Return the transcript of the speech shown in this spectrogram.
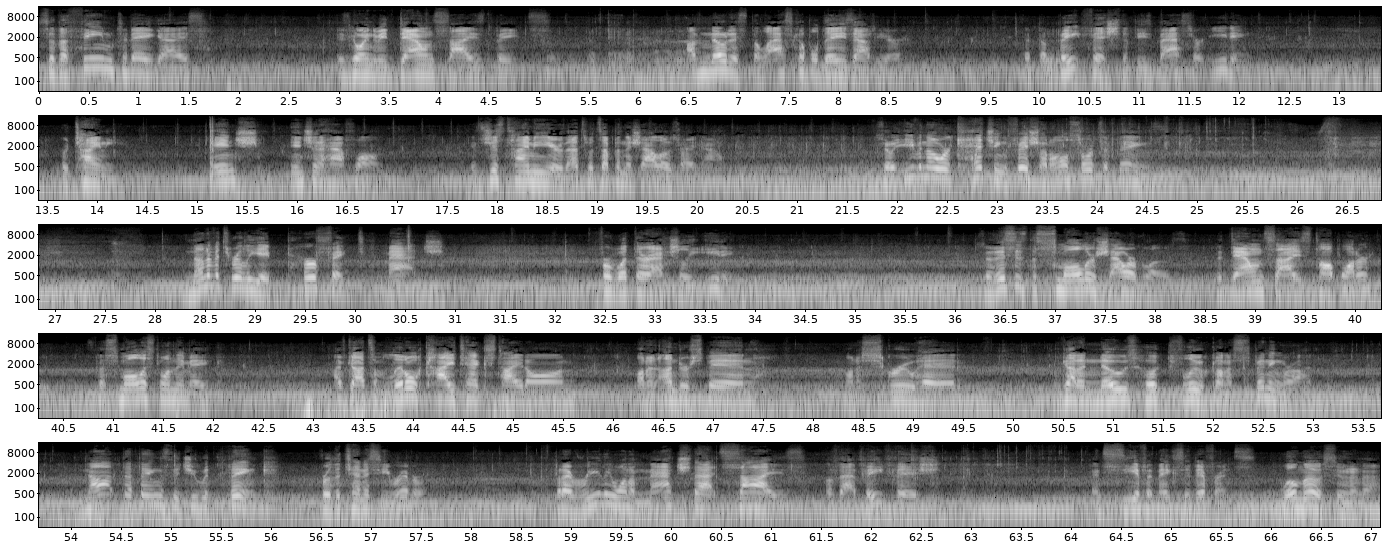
So the theme today, guys, is going to be downsized baits. I've noticed the last couple days out here that the bait fish that these bass are eating are tiny. Inch, inch and a half long. It's just time of year. That's what's up in the shallows right now. So even though we're catching fish on all sorts of things, none of it's really a perfect match for what they're actually eating. So this is the smaller shower blows, the downsized topwater, the smallest one they make. I've got some little Keitechs tied on, on an underspin, on a screw head. I've got a nose hooked fluke on a spinning rod. Not the things that you would think for the Tennessee River. But I really want to match that size of that bait fish and see if it makes a difference. We'll know soon enough.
